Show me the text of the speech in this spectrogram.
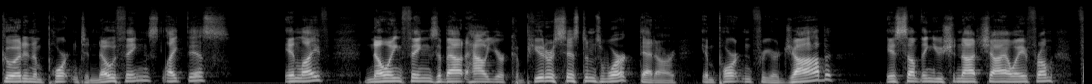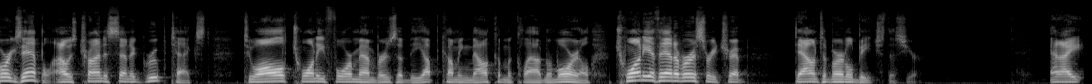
good and important to know things like this in life, knowing things about how your computer systems work that are important for your job is something you should not shy away from. For example, I was trying to send a group text to all 24 members of the upcoming Malcolm McLeod Memorial 20th anniversary trip down to Myrtle Beach this year. And I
